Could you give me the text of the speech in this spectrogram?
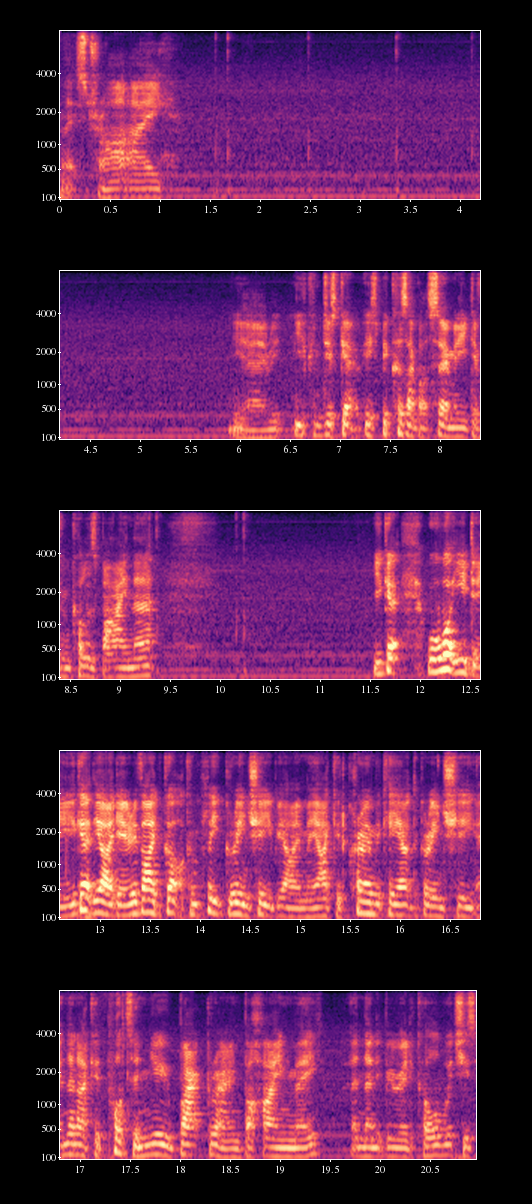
let's try Yeah, you can just get, it's because I've got so many different colours behind there. You get, well what you do, you get the idea, if I'd got a complete green sheet behind me, I could chroma key out the green sheet and then I could put a new background behind me and then it'd be really cool, which is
